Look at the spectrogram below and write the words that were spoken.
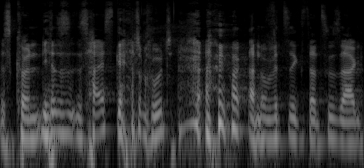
es können, es, es heißt Gertrud, ich mag da nur Witziges dazu sagen,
